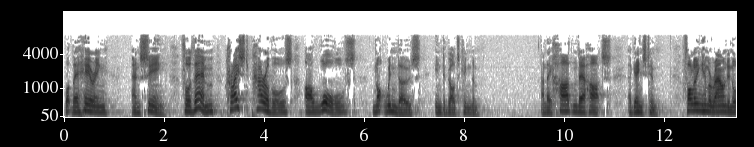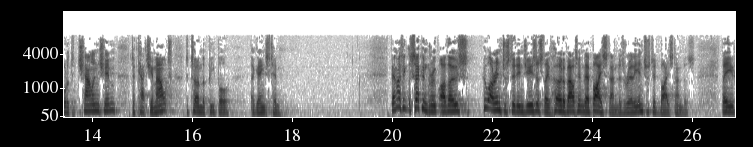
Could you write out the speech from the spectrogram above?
what they're hearing and seeing. For them, Christ's parables are walls, not windows, into God's kingdom and they hardened their hearts against him, following him around in order to challenge him, to catch him out, to turn the people against him. Then I think the second group are those who are interested in Jesus. They've heard about him. They're bystanders, really, interested bystanders. They've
